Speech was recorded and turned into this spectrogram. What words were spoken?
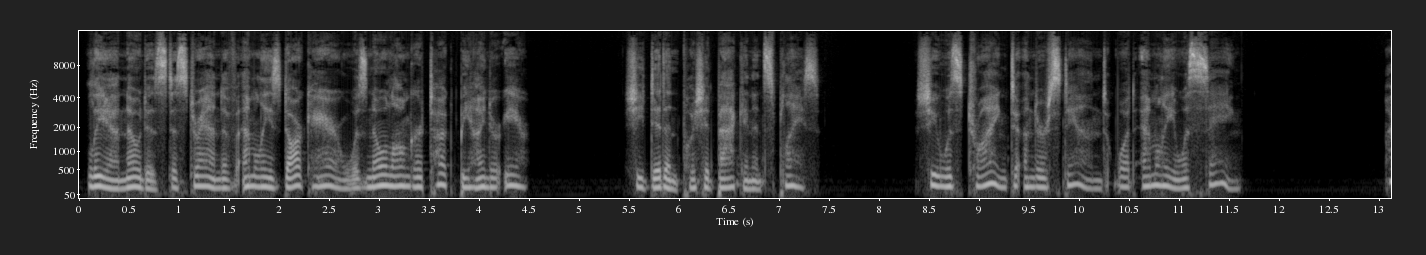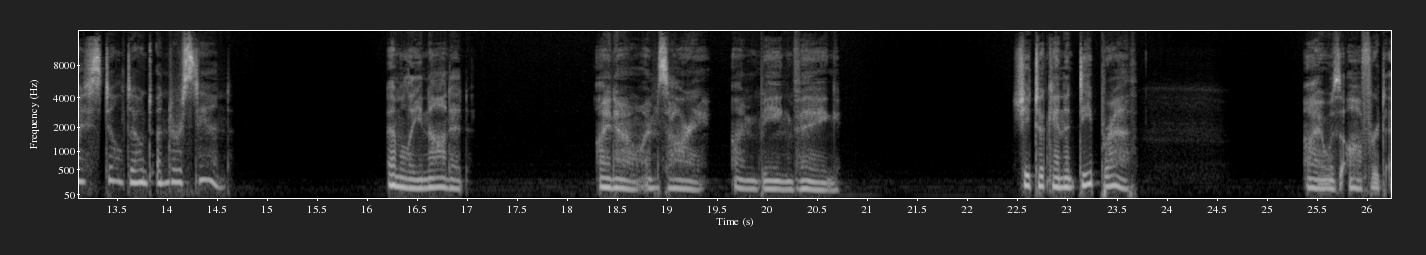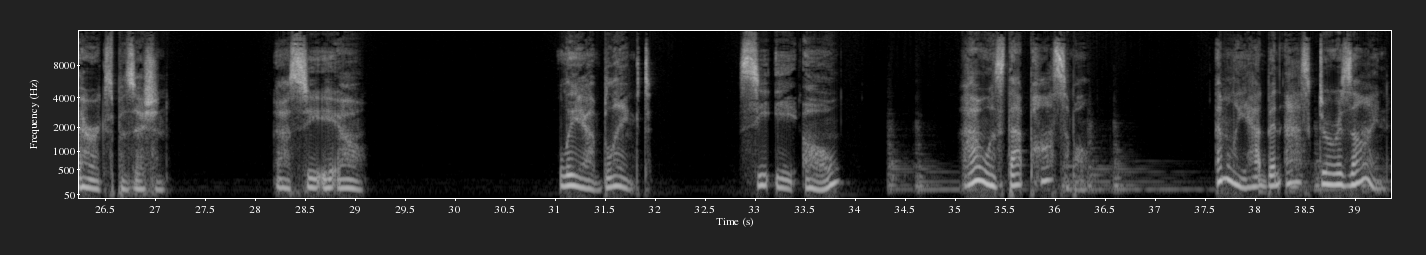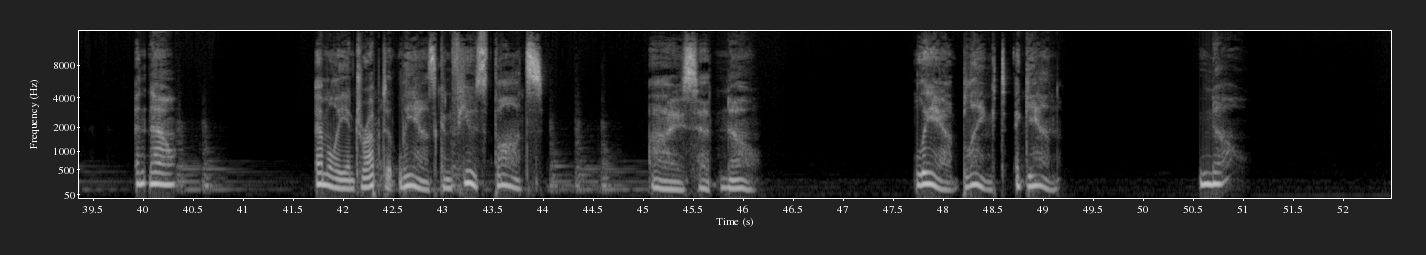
Lea noticed a strand of Emily's dark hair was no longer tucked behind her ear. She didn't push it back in its place. She was trying to understand what Emily was saying. I still don't understand. Emily nodded. I know, I'm sorry. I'm being vague. She took in a deep breath. I was offered Eric's position as CEO. Lea blinked. CEO? How was that possible? Emily had been asked to resign, and now. Emily interrupted Lea's confused thoughts. I said no. Lea blinked again. No?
